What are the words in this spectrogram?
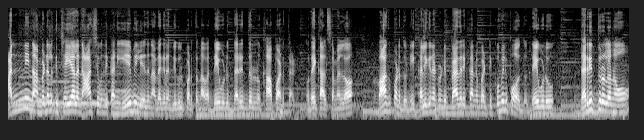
అన్నీ నా బిడ్డలకు చేయాలని ఆశ ఉంది కానీ ఏమీ లేదు నా దగ్గర దిగులు పడుతున్నావా? దేవుడు దరిద్రులను కాపాడుతాడు. ఉదయకాల సమయంలో బాధపడద్దు. నీ కలిగినటువంటి పేదరికాన్ని బట్టి కుమిలిపోవద్దు. దేవుడు దరిద్రులను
